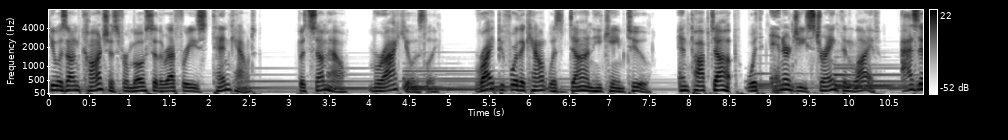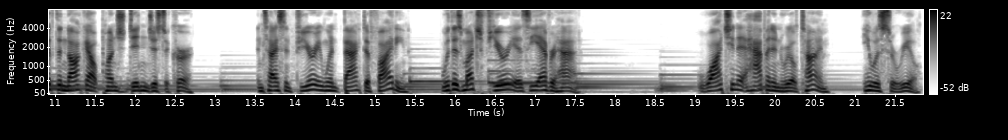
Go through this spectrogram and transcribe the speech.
He was unconscious for most of the referee's 10 count, but somehow, miraculously, right before the count was done, he came to and popped up with energy, strength, and life as if the knockout punch didn't just occur. And Tyson Fury went back to fighting with as much fury as he ever had. Watching it happen in real time, it was surreal,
